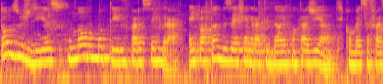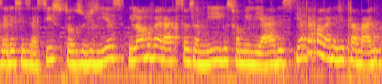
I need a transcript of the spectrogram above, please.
todos os dias um novo motivo para ser grato. É importante dizer que a gratidão é contagiante. Comece a fazer esse exercício todos os dias e logo verá que seus amigos, familiares e até colegas de trabalho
